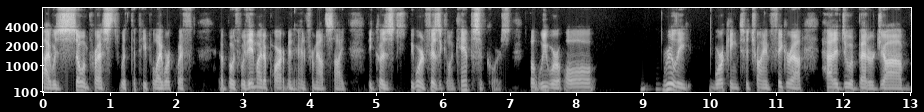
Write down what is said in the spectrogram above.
I was so impressed with the people I work with, uh, both within my department and from outside, because we weren't physical on campus, of course, but we were all really working to try and figure out how to do a better job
